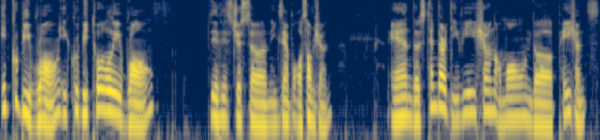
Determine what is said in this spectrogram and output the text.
It could be wrong. It could be totally wrong. It is just an example assumption. And the standard deviation among the patients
